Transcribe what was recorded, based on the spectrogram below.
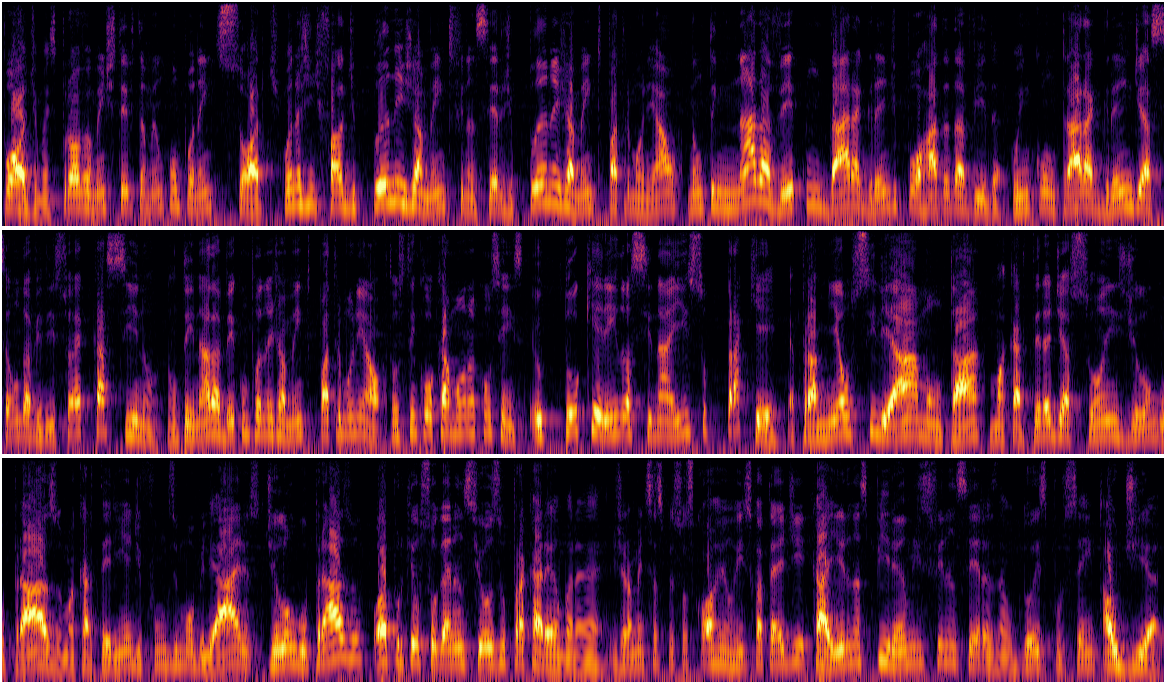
Pode, mas provavelmente teve também um componente sorte. Quando a gente fala de planejamento financeiro, de planejamento patrimonial, não tem nada a ver com dar a grande porrada da vida, com encontrar a grande ação da vida. Isso é cassino, não tem nada a ver com planejamento patrimonial. Então você tem que colocar a mão na consciência eu tô querendo assinar isso para quê? É para me auxiliar a montar uma carteira de ações de longo prazo, uma carteirinha de fundos imobiliários de longo prazo, ou é porque eu sou ganancioso pra caramba, né? Geralmente essas pessoas correm o risco até de cair nas pirâmides financeiras, né? O 2% ao dia.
